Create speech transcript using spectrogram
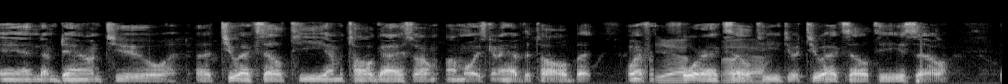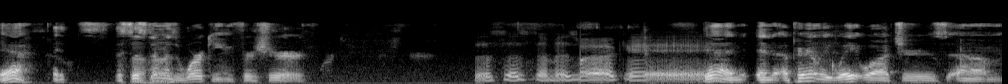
and I'm down to a 2XLT. I'm a tall guy, so I'm, I'm always going to have the tall, but I went from Yeah. 4XLT to a 2XLT, so yeah, it's the system Uh-huh. is working for sure. The system is working. Yeah, and, and apparently Weight Watchers, um,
